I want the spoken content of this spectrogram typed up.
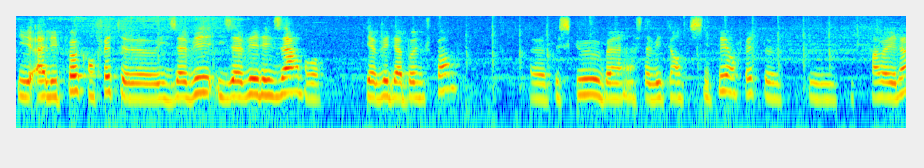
Et à l'époque, en fait, ils, avaient, ils avaient les arbres qui avait de la bonne forme, euh, parce que ben, ça avait été anticipé en fait, euh, ce, travail-là.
